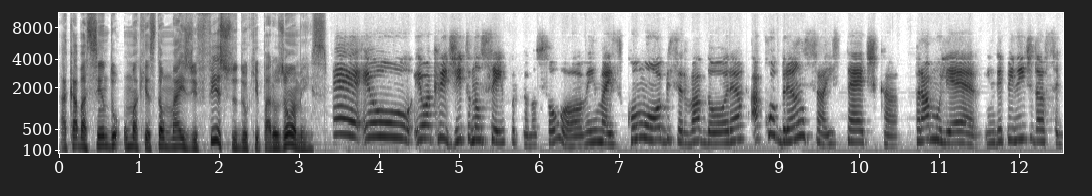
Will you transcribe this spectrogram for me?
acaba sendo uma questão mais difícil do que para os homens? É, eu, eu acredito, não sei porque eu não sou homem, mas como observadora, a cobrança estética para a mulher, independente dela ser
